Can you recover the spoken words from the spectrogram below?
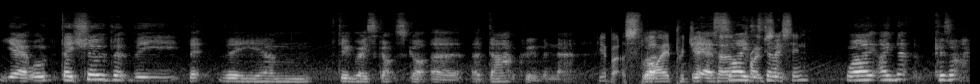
Yeah, well, they showed that the the, the um, Dougray Scott's got a, a dark room in that. Yeah, but a slide yeah, projector slide is doing- processing. Well, I, I know because I,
